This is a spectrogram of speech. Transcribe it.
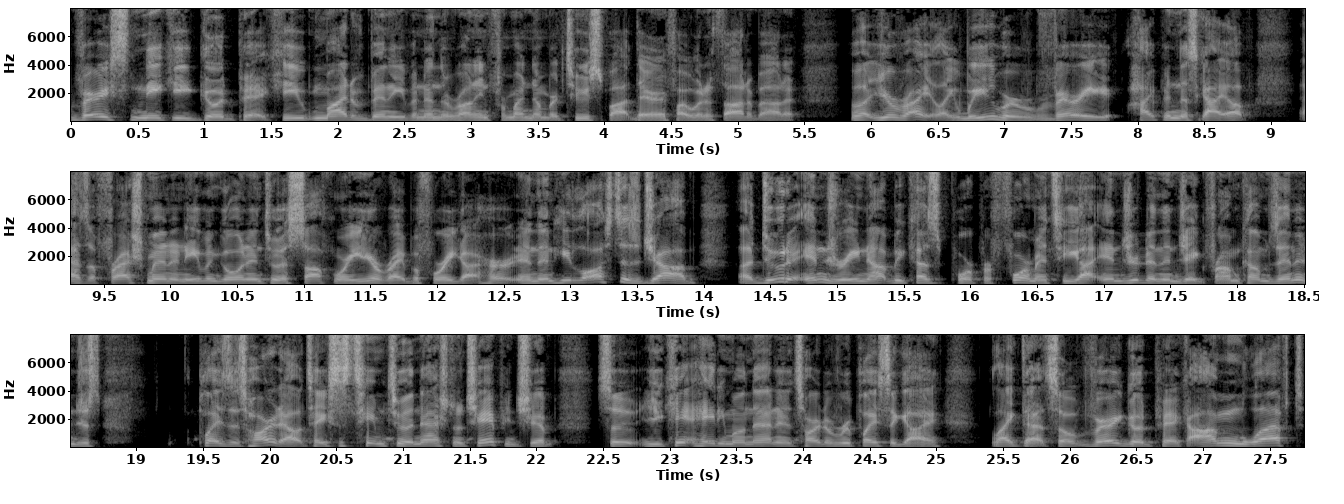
very sneaky good pick. He might have been even in the running for my number two spot there if I would have thought about it. But you're right. Like we were very hyping this guy up as a freshman and even going into his sophomore year right before he got hurt. And then he lost his job uh, due to injury, not because poor performance. He got injured, and then Jake Fromm comes in and just plays his heart out, takes his team to a national championship. So you can't hate him on that, and it's hard to replace a guy like that. So very good pick. I'm left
